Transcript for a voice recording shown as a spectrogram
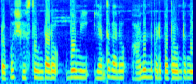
ప్రపోజ్ చేస్తూ ఉంటాడు. భూమి ఎంతగానో ఆనందపడిపోతూ ఉంటుంది.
